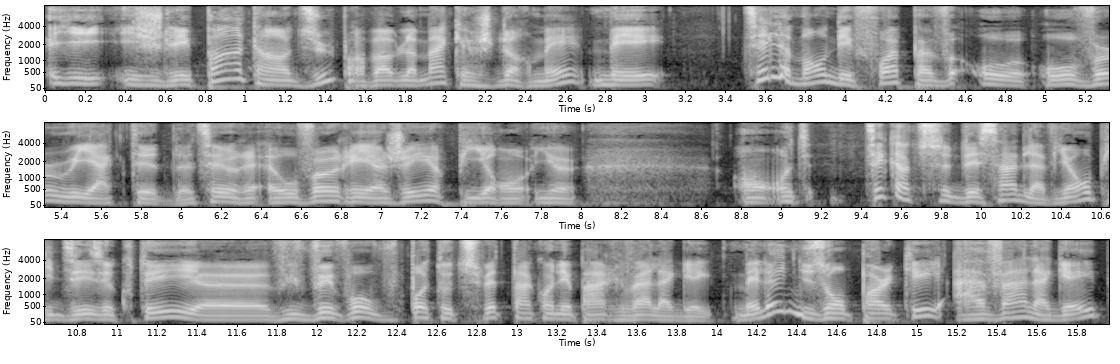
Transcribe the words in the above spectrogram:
Et, et je l'ai pas entendu, probablement que je dormais, mais tu sais, le monde, des fois, peuvent overreacted, tu overréagir, puis on, y a- tu sais, quand tu descends de l'avion, puis ils disent, écoutez, euh, vivez-vous vous pas tout de suite tant qu'on n'est pas arrivé à la gate. Mais là, ils nous ont parqué avant la gate,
